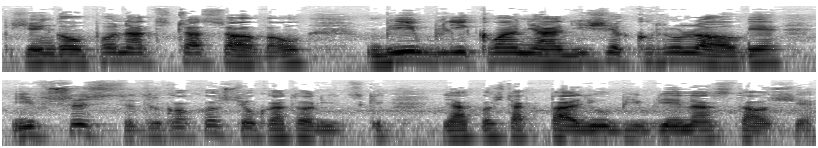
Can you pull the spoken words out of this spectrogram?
księgą ponadczasową. Biblii kłaniali się królowie i wszyscy, tylko Kościół katolicki jakoś tak palił Biblię na stosie.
